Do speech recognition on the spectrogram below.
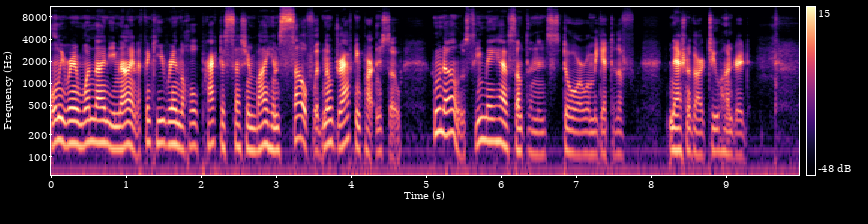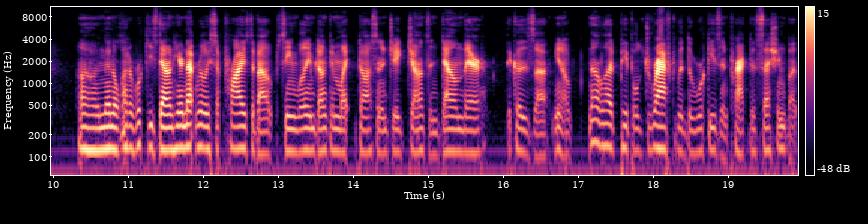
only ran 199. I think he ran the whole practice session by himself with no drafting partner. So who knows? He may have something in store when we get to the National Guard 200. Uh, and then a lot of rookies down here. Not really surprised about seeing William Duncan, Mike Dawson, and Jake Johnson down there because, uh, you know, not a lot of people draft with the rookies in practice session, but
